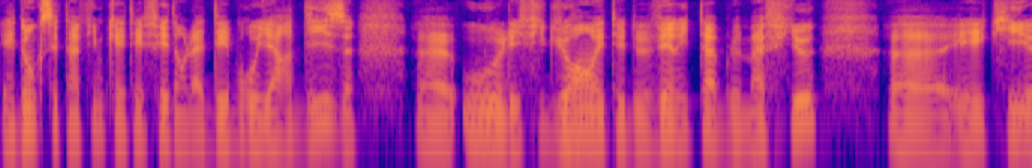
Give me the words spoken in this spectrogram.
Et donc c'est un film qui a été fait dans la débrouillardise où les figurants étaient de véritables mafieux et qui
